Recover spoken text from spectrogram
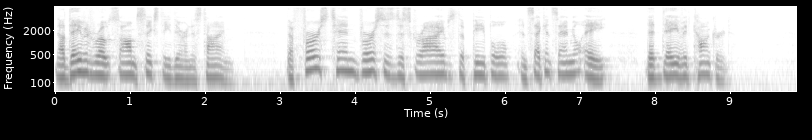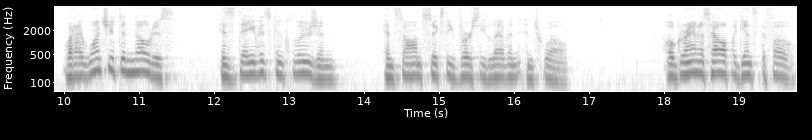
Now, David wrote Psalm 60 during his time. The first 10 verses describes the people in 2 Samuel 8 that David conquered. What I want you to notice is David's conclusion in Psalm 60, verse 11 and 12. Oh, grant us help against the foe,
